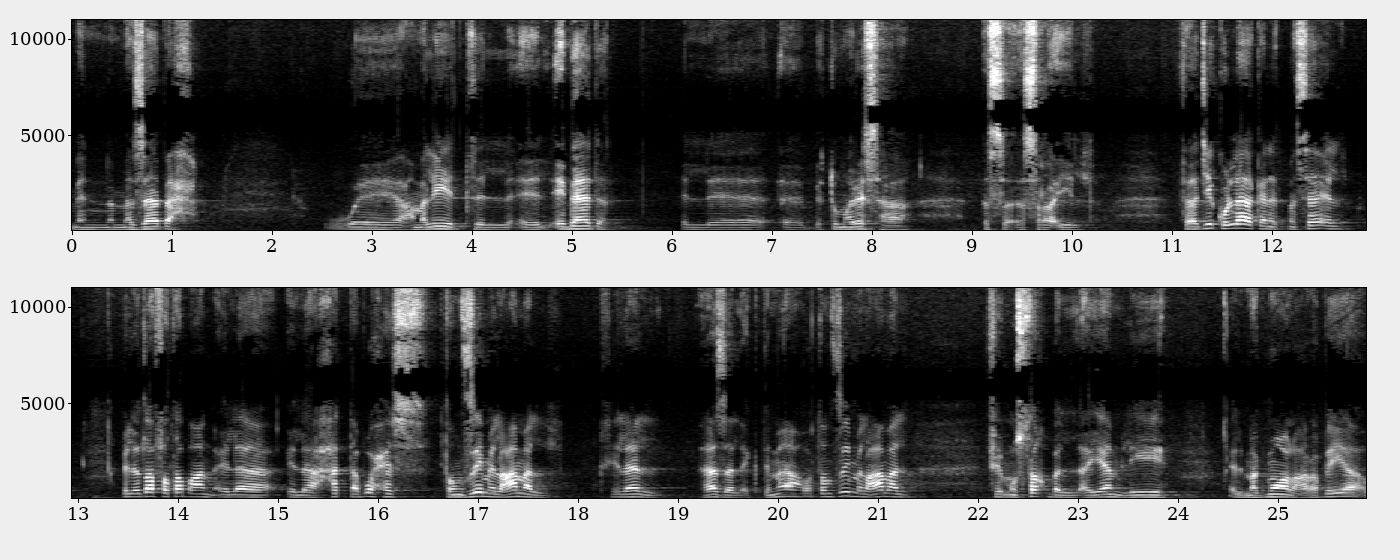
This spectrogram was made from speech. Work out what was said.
من مذابح وعملية ال- الإبادة اللي آه، بتمارسها إس- إسرائيل. فدي كلها كانت مسائل بالإضافة طبعا إلى إلى حتى بحث تنظيم العمل خلال هذا الاجتماع وتنظيم العمل في مستقبل الأيام للمجموعة العربية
